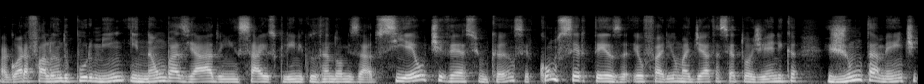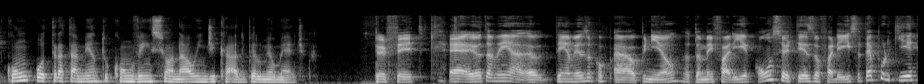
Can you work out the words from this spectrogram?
agora falando por mim e não baseado em ensaios clínicos randomizados, se eu tivesse um câncer, com certeza eu faria uma dieta cetogênica juntamente com o tratamento convencional indicado pelo meu médico. Perfeito. É, eu também eu tenho a mesma opinião, eu também faria, com certeza eu faria isso, até porque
